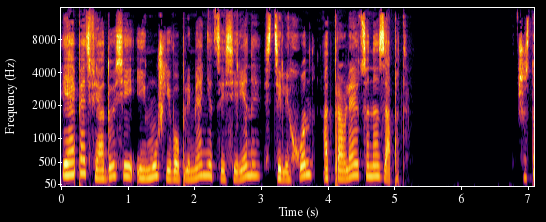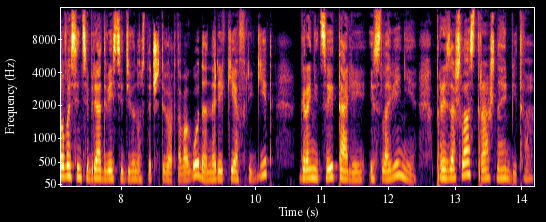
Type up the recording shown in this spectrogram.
И опять Феодосий и муж его племянницы Сирены, Стилихон, отправляются на запад. 6 сентября 294 года на реке Фригид, границе Италии и Словении, произошла страшная битва.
